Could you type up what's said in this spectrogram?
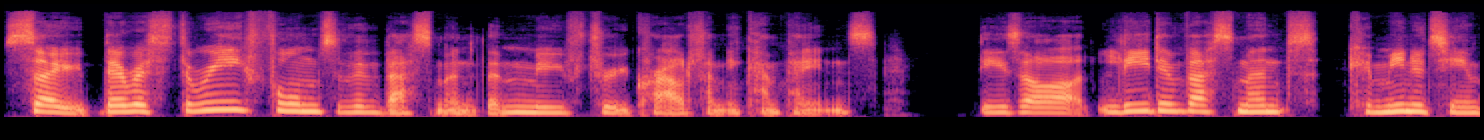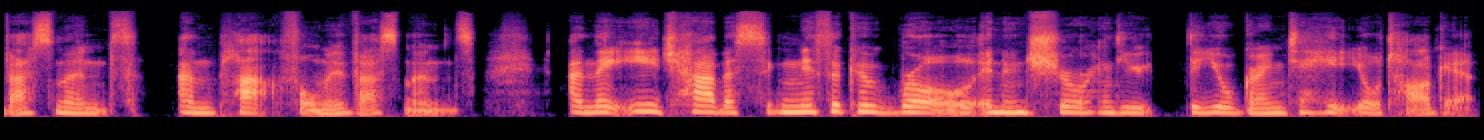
So there are three forms of investment that move through crowdfunding campaigns. These are lead investment, community investment, and platform investment. And they each have a significant role in ensuring you, that you're going to hit your target.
